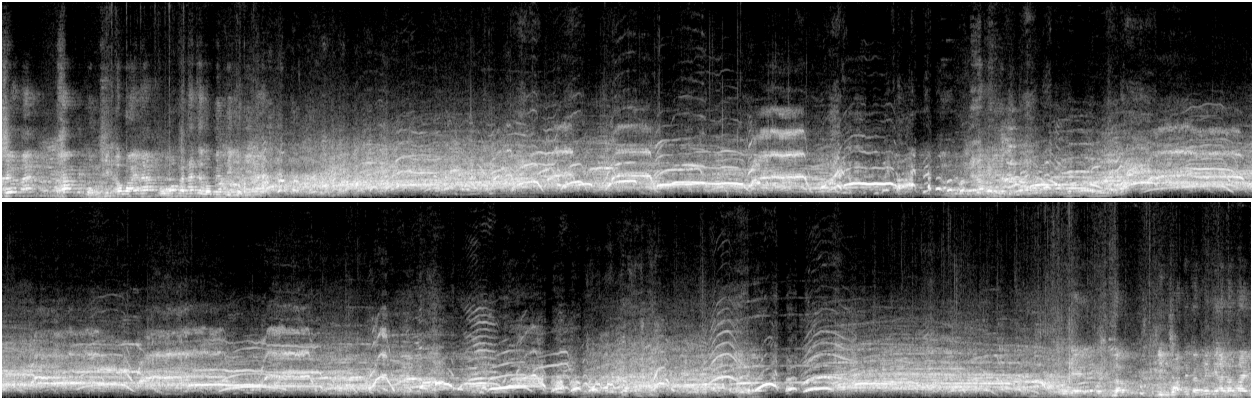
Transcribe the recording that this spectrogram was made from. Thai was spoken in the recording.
เชื่อไหมภาพที่ผมคิดเอาไว้นะ ผมว่ามันน่าจะโรแมนติกกว่านี้นะ โอเคแล้วกินช้อนเดียวกันไม่มีอนามัย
